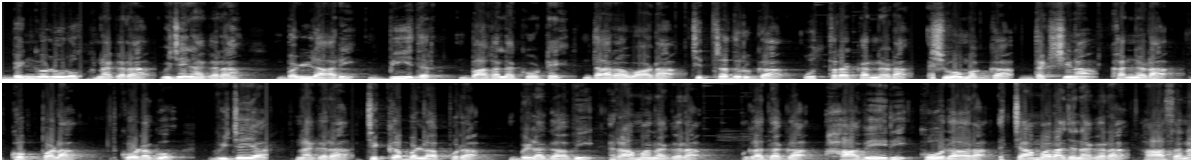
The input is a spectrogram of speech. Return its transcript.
ಬೆಂಗಳೂರು, ನಗರ, ವಿಜಯನಗರ, ಬಳ್ಳಾರಿ, ಬೀದರ್, ಬಾಗಲಕೋಟೆ, ಧಾರವಾಡ, ಚಿತ್ರದುರ್ಗ, ಉತ್ತರ ಕನ್ನಡ, ಶಿವಮೊಗ್ಗ, ದಕ್ಷಿಣ ಕನ್ನಡ, ಕೊಪ್ಪಳ ಕೊಡಗು ವಿಜಯನಗರ ಚಿಕ್ಕಬಳ್ಳಾಪುರ, ಬೆಳಗಾವಿ, ರಾಮನಗರ, ಗದಗ, ಹಾವೇರಿ, ಕೋಲಾರ, ಚಾಮರಾಜನಗರ, ಹಾಸನ,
